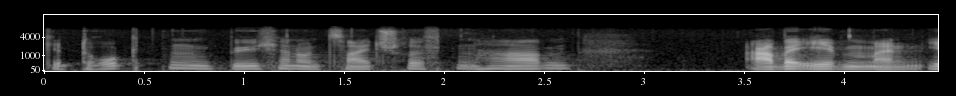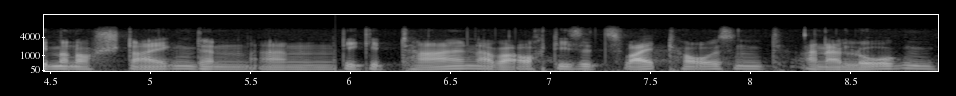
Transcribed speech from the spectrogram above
gedruckten Büchern und Zeitschriften haben, aber eben einen immer noch steigenden an digitalen, aber auch diese 2000 analogen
